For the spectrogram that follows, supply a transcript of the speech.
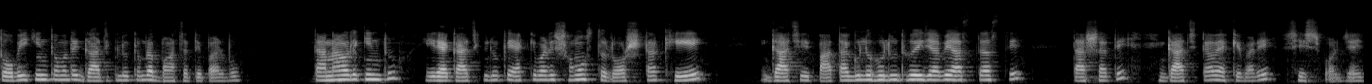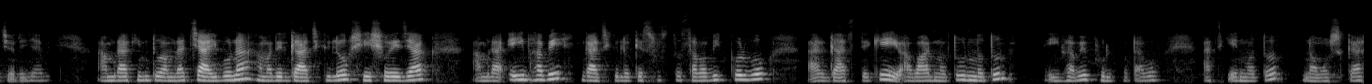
তবেই কিন্তু আমাদের গাছগুলোকে আমরা বাঁচাতে পারব। তা না হলে কিন্তু এরা গাছগুলোকে একেবারে সমস্ত রসটা খেয়ে গাছের পাতাগুলো হলুদ হয়ে যাবে আস্তে আস্তে, তার সাথে গাছটাও একেবারে শেষ পর্যায়ে চলে যাবে। আমরা কিন্তু, আমরা চাইব না, আমাদের গাছগুলো শেষ হয়ে যাক আমরা এইভাবে গাছগুলোকে সুস্থ, স্বাভাবিক করব আর গাছ থেকে আবার নতুন নতুন এইভাবে ফুল ফোটাবো। আজকের মতো নমস্কার।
